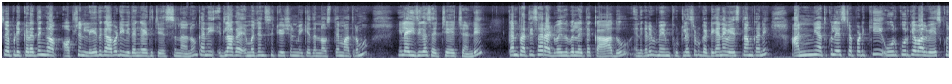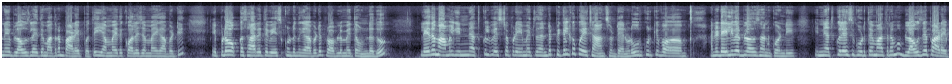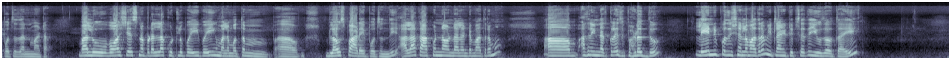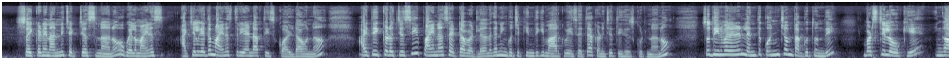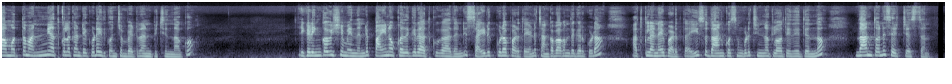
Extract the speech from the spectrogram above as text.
సో ఇప్పుడు ఇక్కడైతే ఇంకా ఆప్షన్ లేదు కాబట్టి ఈ విధంగా అయితే చేస్తున్నాను. కానీ ఇలాగ ఎమర్జెన్సీ సిచ్యువేషన్ మీకు ఏదైనా వస్తే మాత్రము ఇలా ఈజీగా సెట్ చేయొచ్చండి. కానీ ప్రతిసారి అడ్వైజబుల్ అయితే కాదు. ఎందుకంటే ఇప్పుడు మేము కుట్లేసేటప్పుడు గట్టిగానే వేస్తాం కానీ అన్ని అతుకులు వేసేటప్పటికీ ఊరికూరికే వాళ్ళు వేసుకునే బ్లౌజులు అయితే మాత్రం పాడైపోతాయి. ఈ అమ్మాయి అయితే కాలేజ్ అమ్మాయి కాబట్టి ఎప్పుడో ఒక్కసారి అయితే వేసుకుంటుంది కాబట్టి ప్రాబ్లం అయితే ఉండదు. లేదా మామూలుగా ఇన్ని అతుకులు వేసేటప్పుడు ఏమవుతుందంటే పికిలికపోయే ఛాన్స్ ఉంటాయి అనమాట ఊరికూరికి అంటే డైలీ వేర్ బ్లౌజ్ అనుకోండి ఇన్ని అతుకులు వేసి కుడితే మాత్రము బ్లౌజే పాడైపోతుంది అనమాట వాళ్ళు వాష్ చేసినప్పుడల్లా కుట్లు పోయి పోయి మళ్ళీ మొత్తం బ్లౌజ్ పాడైపోతుంది. అలా కాకుండా ఉండాలంటే మాత్రము అసలు ఇన్ని అతుకులు వేసి పడొద్దు. లేని పొజిషన్లో మాత్రం ఇట్లాంటి టిప్స్ అయితే యూజ్ అవుతాయి. సో ఇక్కడ నేను అన్ని చెక్ చేస్తున్నాను. ఒకవేళ మైనస్ యాక్చువల్గా అయితే మైనస్ త్రీ అండ్ హాఫ్ తీసుకోవాలి డౌన్. అయితే ఇక్కడ వచ్చేసి పైన సెట్ అవ్వట్లేదు. అందుకని ఇంకొంచెం కిందికి మార్క్ వేసి అయితే అక్కడ నుంచి తీసేసుకుంటున్నాను. సో దీనివల్ల ఏంటంటే లెంత్ కొంచెం తగ్గుతుంది. But still okay. ఇంకా మొత్తం అన్ని అతుకుల కంటే కూడా ఇది కొంచెం బెటర్ అనిపించింది నాకు. ఇక్కడ ఇంకో విషయం ఏంటంటే పైన ఒక్క దగ్గర అతుకు కాదండి సైడ్కి కూడా పడతాయి అంటే చంకభాగం దగ్గర కూడా అతుకులు అనేవి పడతాయి. సో దానికోసం కూడా చిన్న క్లాత్ ఏదైతే ఉందో దాంతోనే సెట్ చేస్తాను.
